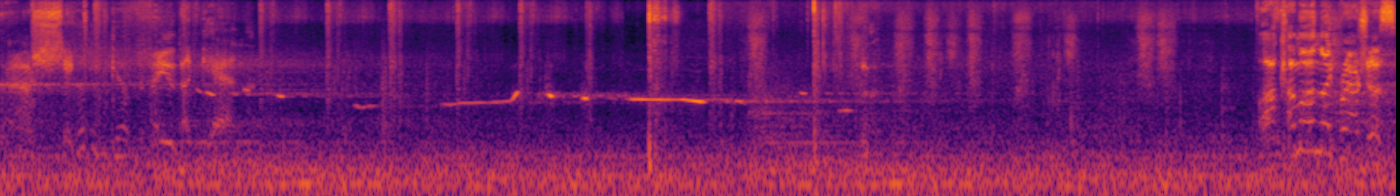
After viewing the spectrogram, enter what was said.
Ah, shit. Failed again. Oh, come on, my precious!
